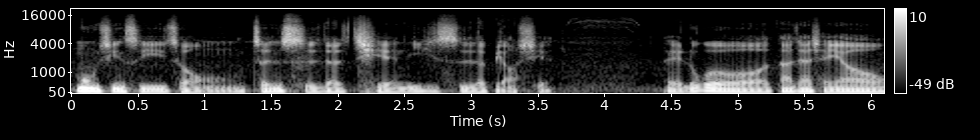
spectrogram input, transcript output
梦境是一种真实的潜意识的表现。对，如果大家想要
